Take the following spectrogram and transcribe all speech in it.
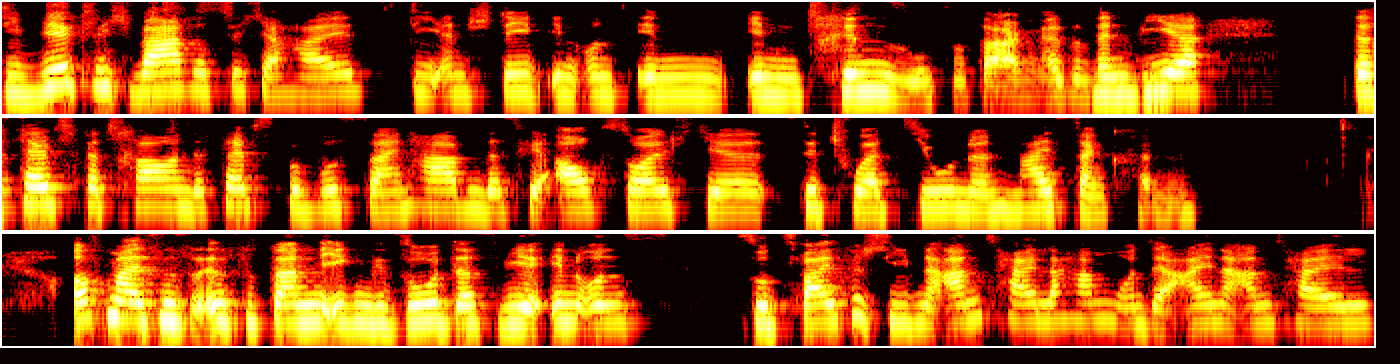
die wirklich wahre Sicherheit, die entsteht in uns innen, innen drin sozusagen. Also wenn mhm. wir das Selbstvertrauen, das Selbstbewusstsein haben, dass wir auch solche Situationen meistern können. Oftmals ist, ist es dann irgendwie so, dass wir in uns so zwei verschiedene Anteile haben und der eine Anteil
